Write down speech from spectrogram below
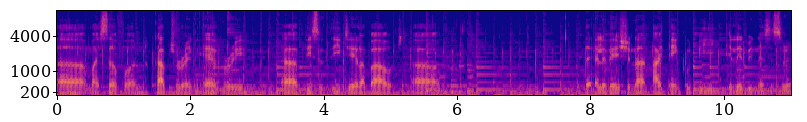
uh, myself on capturing every uh, piece of detail about um, the elevation that I think would be a little bit necessary.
